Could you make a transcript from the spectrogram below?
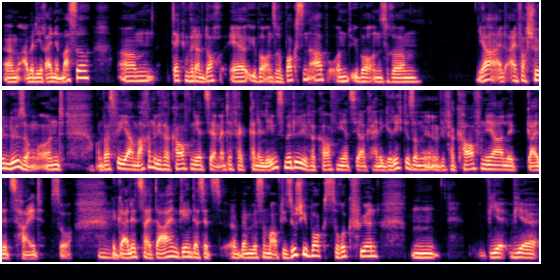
Ähm, aber die reine Masse ähm, decken wir dann doch eher über unsere Boxen ab und über unsere ja, ein, einfach schön Lösungen. Und, und was wir ja machen, wir verkaufen jetzt ja im Endeffekt keine Lebensmittel, wir verkaufen jetzt ja keine Gerichte, sondern wir verkaufen ja eine geile Zeit. So. Mhm. Eine geile Zeit dahingehend, dass jetzt, äh, wenn wir es nochmal auf die Sushi-Box zurückführen, mh, hm, wir, wir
